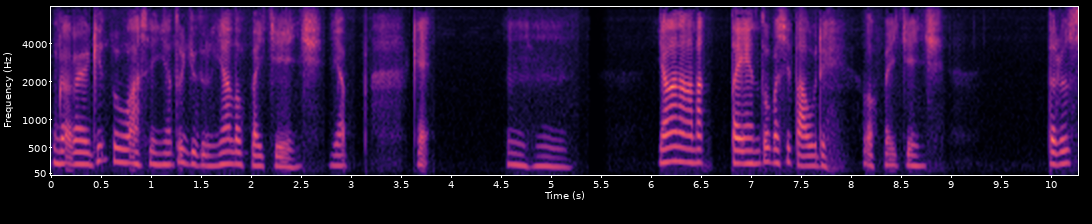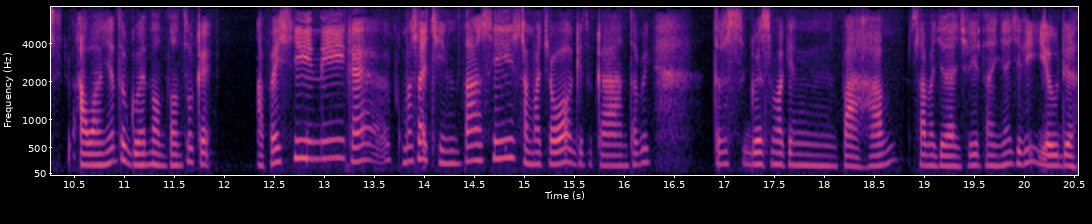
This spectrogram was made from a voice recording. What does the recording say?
nggak kayak gitu aslinya tuh judulnya Love by Change. Yap. Kayak mm -hmm. yang anak-anak TN tuh pasti tahu deh Love by Change. Terus awalnya tuh gue nonton tuh kayak apa sih ini? Kayak masa cinta sih sama cowok? Gitu kan. Tapi terus gue semakin paham sama jalan ceritanya jadi ya udah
